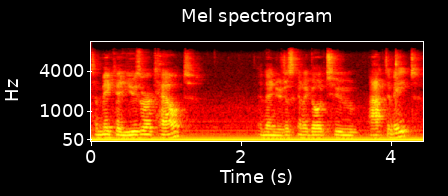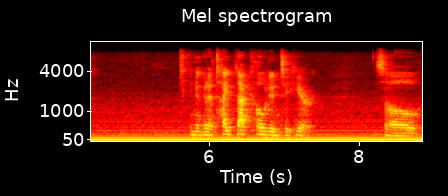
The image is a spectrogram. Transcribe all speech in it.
to make a user account and then you're just gonna go to activate and you're gonna type that code into here. So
